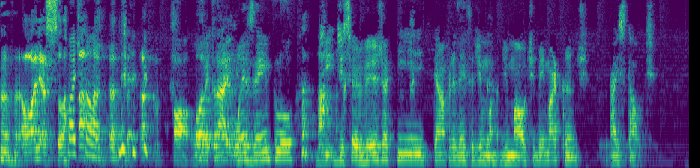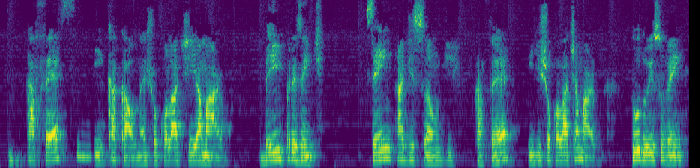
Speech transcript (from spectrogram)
Olha só. Pode falar. Ó, um, um, exemplo de, de, cerveja que tem uma presença de, de malte bem marcante. A Stout. Café Sim. e cacau, né? Chocolate amargo. Bem presente sem adição de café e de chocolate amargo. Tudo isso vem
